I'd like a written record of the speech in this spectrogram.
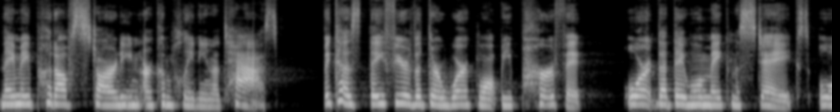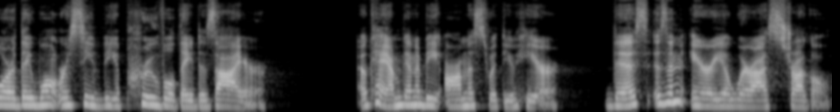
they may put off starting or completing a task because they fear that their work won't be perfect or that they will make mistakes or they won't receive the approval they desire. Okay, I'm going to be honest with you here. This is an area where I struggle.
